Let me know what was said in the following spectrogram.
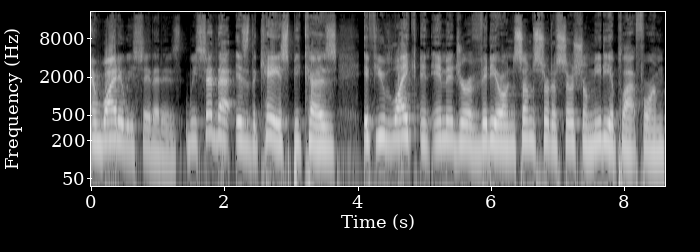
And why do we say that is? We said that is the case because if you like an image or a video on some sort of social media platform,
